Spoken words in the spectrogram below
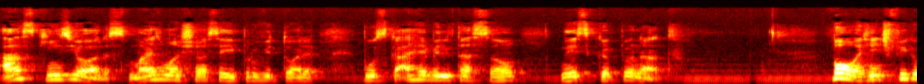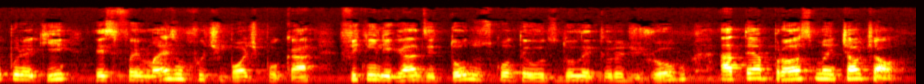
às 15 horas. Mais uma chance aí para o Vitória buscar a reabilitação nesse campeonato. Bom, a gente fica por aqui. Esse foi mais um Futebol de Pocar. Fiquem ligados em todos os conteúdos do Leitura de Jogo. Até a próxima e tchau, tchau.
